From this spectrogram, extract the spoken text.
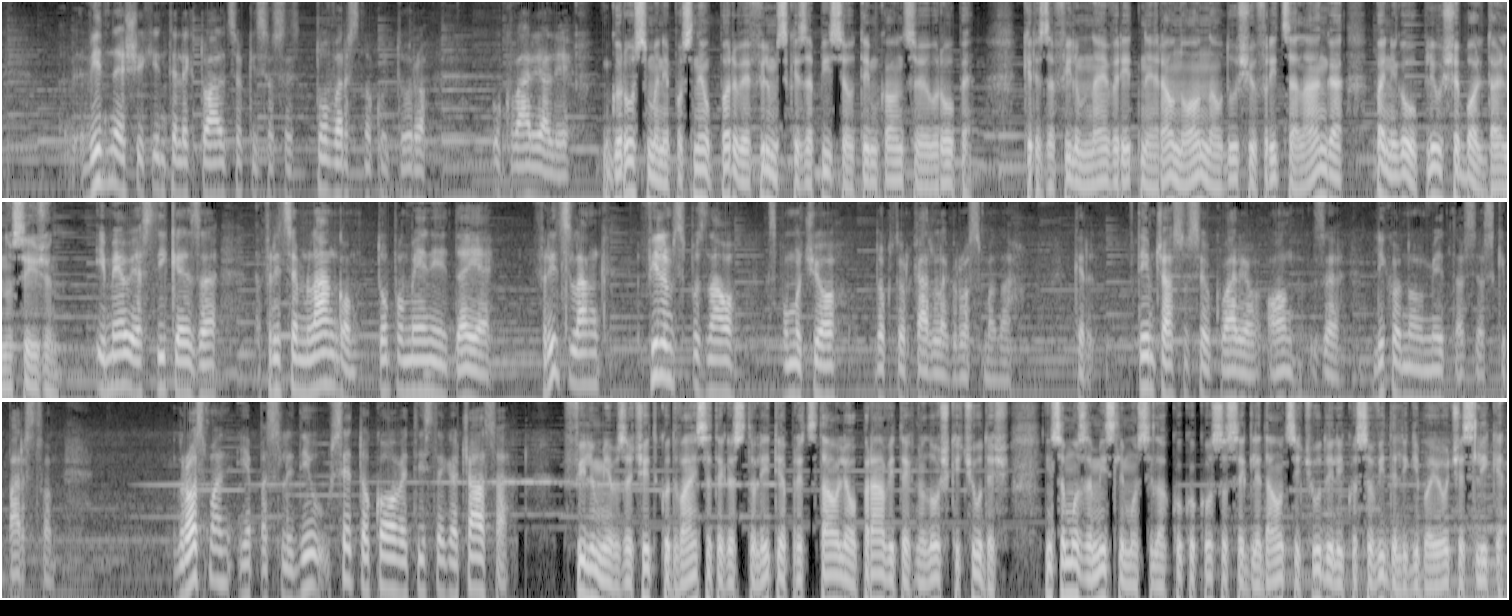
vidnejših intelektualcev, ki so se to vrstno kulturo ukvarjali. Grossman je posnel prve filmske zapise v tem koncu Evrope, ker je za film najverjetneje ravno on navdušil Frica Langa, pa je njegov vpliv še bolj daljnosežen. Imel je stike z Fricem Langom, to pomeni, da je Fric Lang film spoznal s pomočjo dr. Karla Grossmana, ker v tem času se je ukvarjal on z likovno umetnostjo, s kiparstvom. Grossman je pa sledil vse tokove tistega časa. Film je v začetku 20. stoletja predstavljal pravi tehnološki čudež in samo zamislimo si lahko, kako so se gledalci čudili, ko so videli gibajoče slike.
